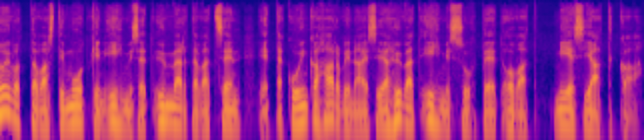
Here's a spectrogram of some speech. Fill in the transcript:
Toivottavasti muutkin ihmiset ymmärtävät sen, että kuinka harvinaisia hyvät ihmissuhteet ovat, mies jatkaa.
